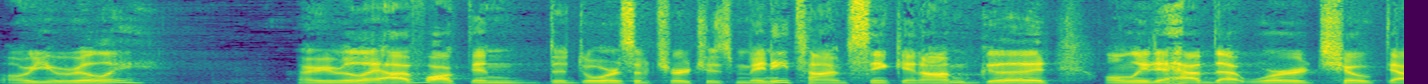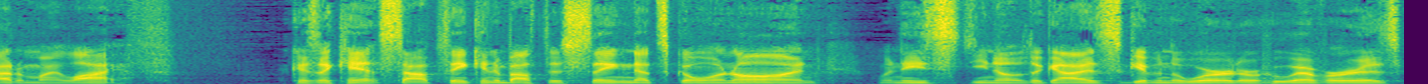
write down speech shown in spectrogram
Are you really? Are you really? I've walked in the doors of churches many times thinking i'm good only to have that word choked out of my life because i can't stop thinking about this thing that's going on when he's, you know, the guy's giving the word or whoever is,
